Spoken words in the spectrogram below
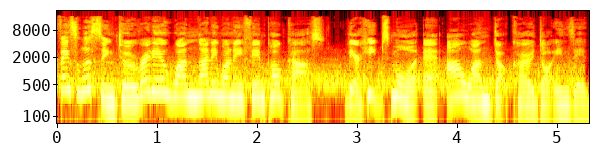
Thanks for listening to a Radio 191 FM podcast. There are heaps more at r1.co.nz.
